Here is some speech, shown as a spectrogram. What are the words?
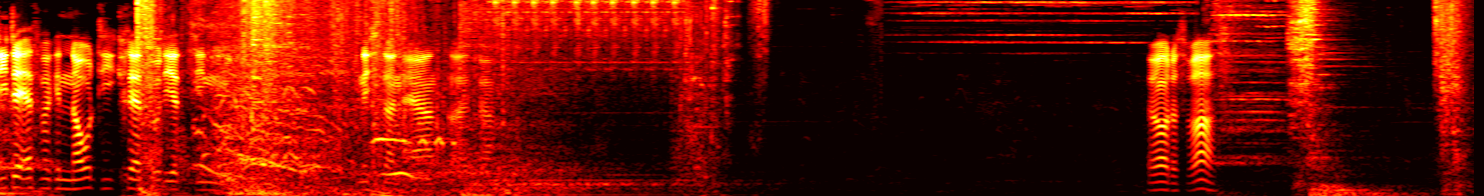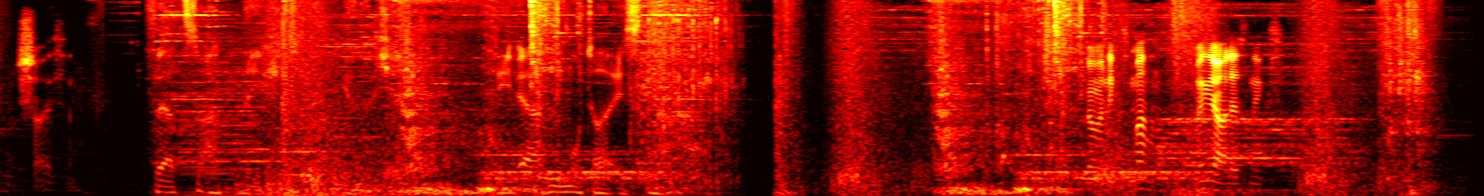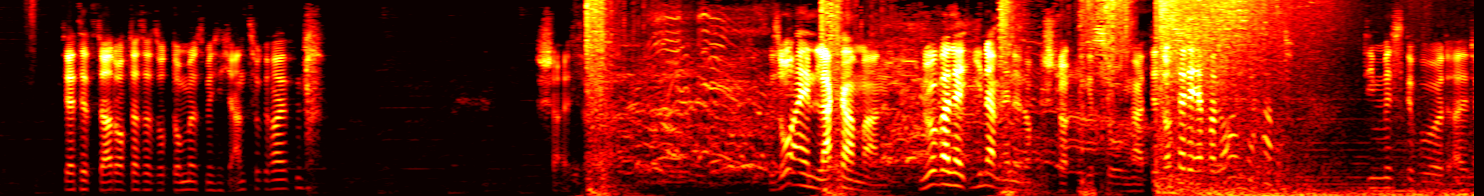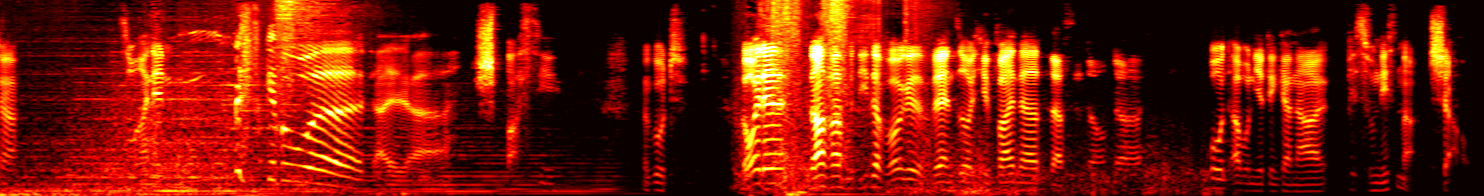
Zieht er erstmal genau die Kreatur, die er ziehen muss. Nicht sein Ernst, Alter. Ja, das war's. Scheiße. Verzagt nicht, Jüngchen. Die Erdenmutter Jetzt jetzt darauf, dass er so dumm ist, mich nicht anzugreifen. Scheiße. So ein Lackermann. Nur weil er ihn am Ende noch gezogen hat. Denn sonst hätte er verloren gehabt. Die Missgeburt, Alter. So eine Missgeburt, Alter. Spasti. Na gut. Leute, das war's mit dieser Folge. Wenn es euch gefallen hat, lasst einen Daumen da. Und abonniert den Kanal. Bis zum nächsten Mal. Ciao.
